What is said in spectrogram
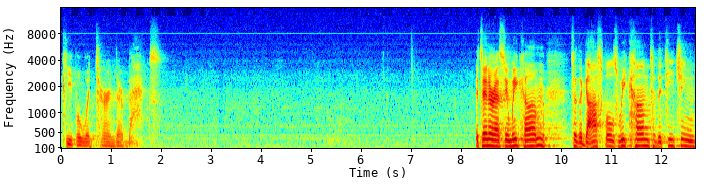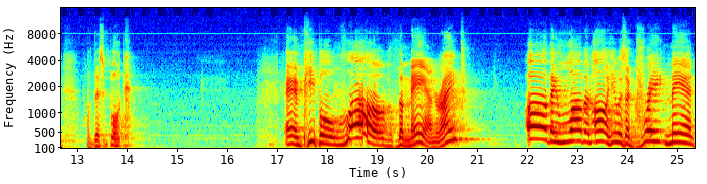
people would turn their backs. It's interesting. We come to the Gospels, we come to the teaching of this book. And people love the man, right? They love him. Oh, he was a great man.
